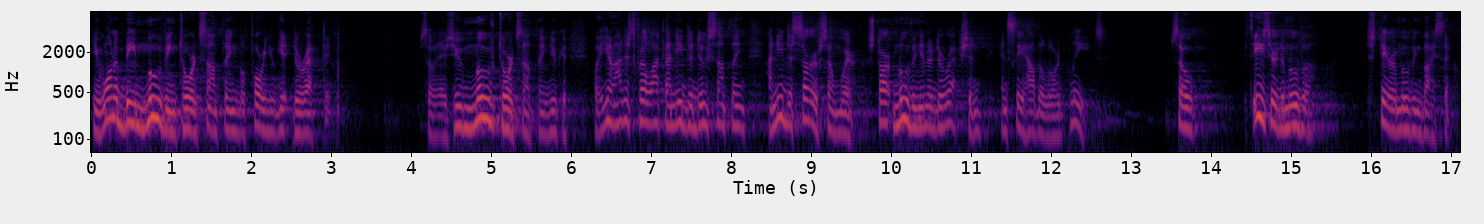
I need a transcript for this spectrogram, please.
You want to be moving towards something before you get directed. So as you move towards something, you could, well, you know, I just feel like I need to do something. I need to serve somewhere. Start moving in a direction and see how the Lord leads. So it's easier to move a steer a moving bicycle.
